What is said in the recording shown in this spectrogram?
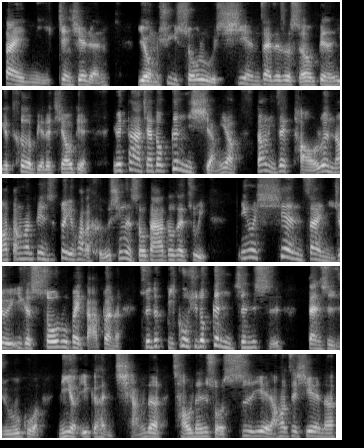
带你见些人。永续收入现在在这个时候变成一个特别的焦点，因为大家都更想要。当你在讨论，然后当它变成对话的核心的时候，大家都在注意，因为现在你就一个收入被打断了，所以都比过去都更真实。但是如果你有一个很强的超能所事业，然后这些人呢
